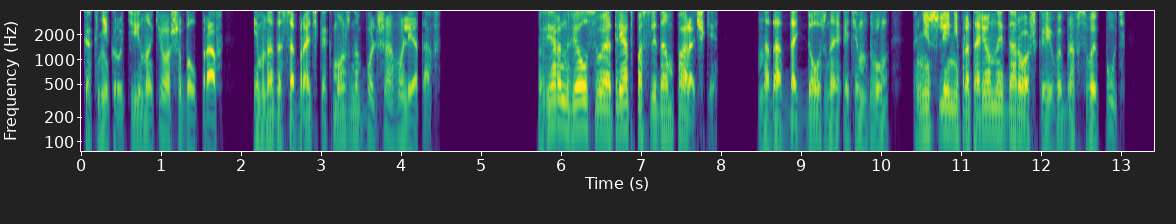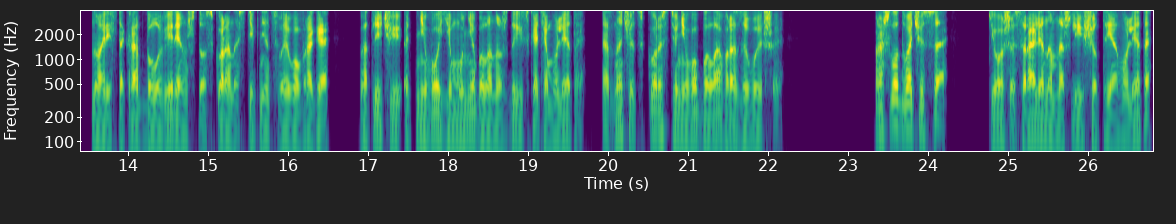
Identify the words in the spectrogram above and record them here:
Как ни крути, но Киоши был прав. Им надо собрать как можно больше амулетов. Верн вел свой отряд по следам парочки. Надо отдать должное этим двум. Они шли непротаренной дорожкой, выбрав свой путь. Но аристократ был уверен, что скоро настигнет своего врага. В отличие от него, ему не было нужды искать амулеты, а значит, скорость у него была в разы выше. Прошло два часа. Киоши с Ралином нашли еще три амулета,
